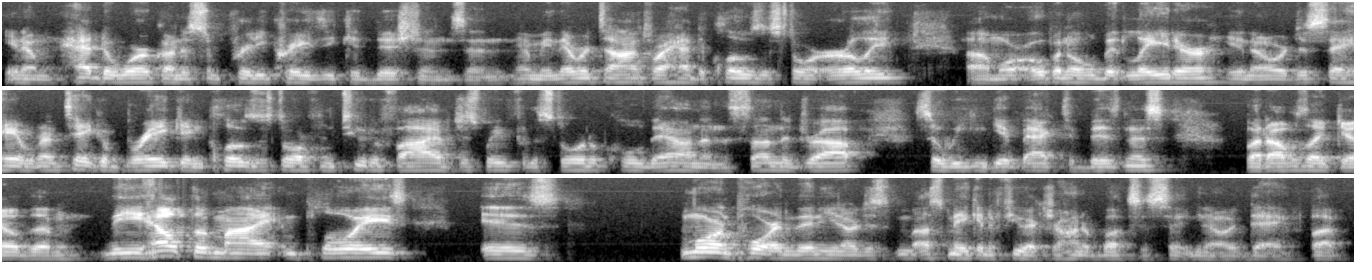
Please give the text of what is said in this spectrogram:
you know, had to work under some pretty crazy conditions. And I mean, there were times where I had to close the store early um, or open a little bit later, you know, or just say, hey, we're going to take a break and close the store from two to five, just wait for the store to cool down and the sun to drop so we can get back to business. But I was like, yo, the the health of my employees is more important than you know just us making a few extra hundred bucks a you know a day. But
